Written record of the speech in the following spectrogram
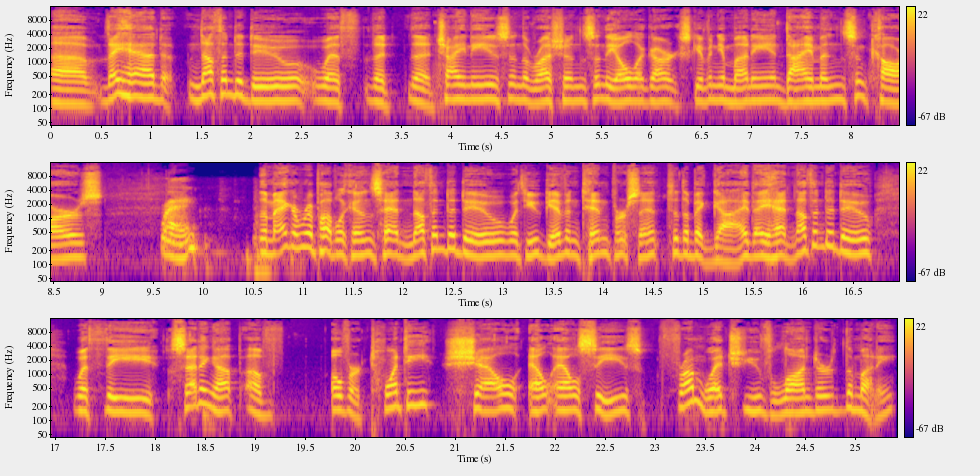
Uh, they had nothing to do with the the Chinese and the Russians and the oligarchs giving you money and diamonds and cars. Right. The MAGA Republicans had nothing to do with you giving 10% to the big guy. They had nothing to do with the setting up of over 20 shell LLCs from which you've laundered the money.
